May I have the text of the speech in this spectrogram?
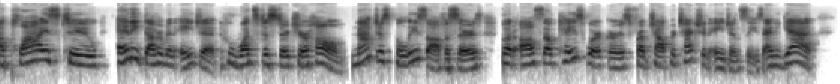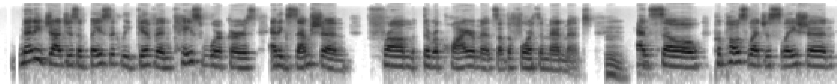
applies to any government agent who wants to search your home, not just police officers, but also caseworkers from child protection agencies. And yet, many judges have basically given caseworkers an exemption from the requirements of the Fourth Amendment. Mm. And so, proposed legislation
